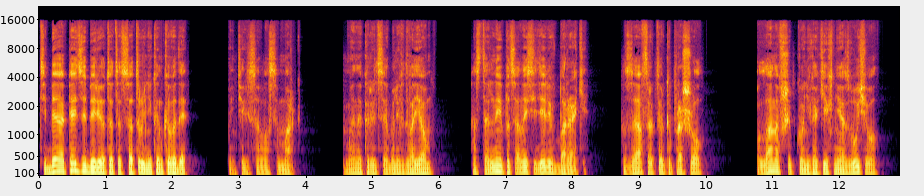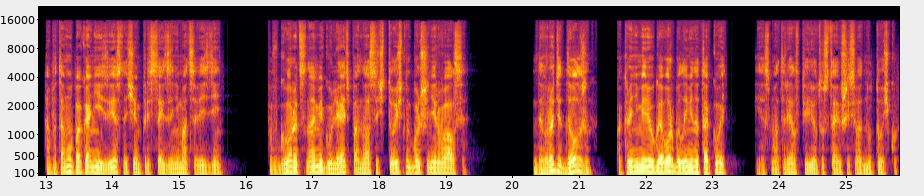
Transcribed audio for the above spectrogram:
«Тебя опять заберет этот сотрудник НКВД?» — поинтересовался Марк. Мы на крыльце были вдвоем. Остальные пацаны сидели в бараке. Завтрак только прошел. Планов Шибко никаких не озвучивал, а потому пока неизвестно, чем предстоит заниматься весь день. В город с нами гулять Панасыч точно больше не рвался. Да вроде должен. По крайней мере, уговор был именно такой. Я смотрел вперед, уставившись в одну точку.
